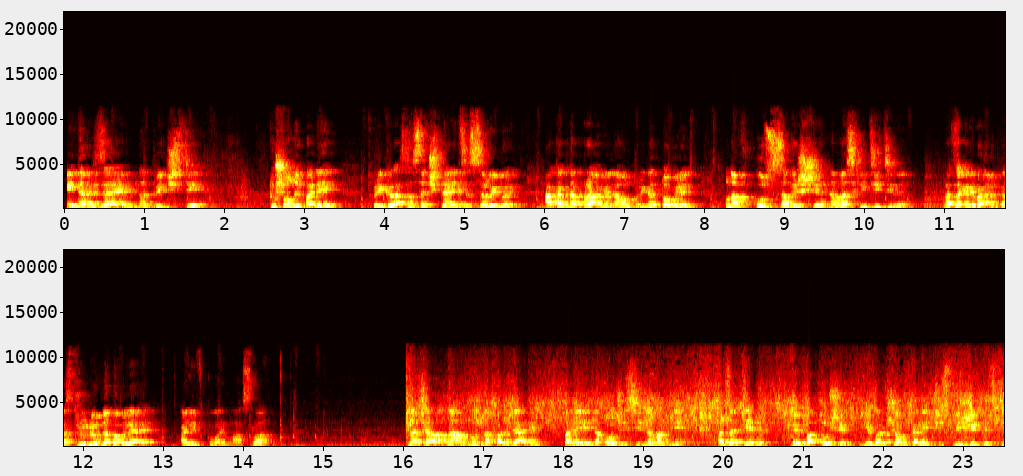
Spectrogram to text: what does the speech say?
И нарезаем на три части. Тушеный порей прекрасно сочетается с рыбой, а когда правильно он приготовлен, на вкус совершенно восхитителен. Разогреваем кастрюлю, добавляем оливковое масло. Сначала нам нужно пожарить порей на очень сильном огне, а затем мы потушим в небольшом количестве жидкости.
